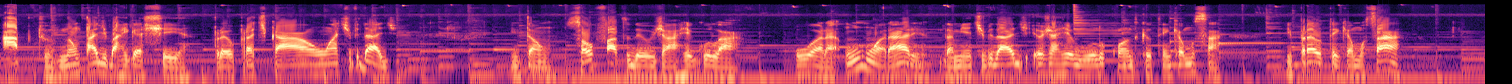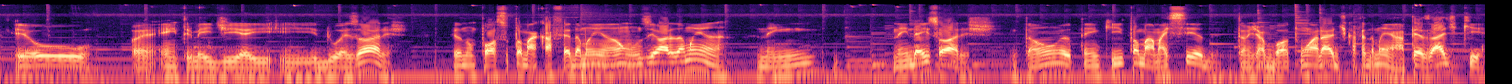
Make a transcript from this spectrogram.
apto, não tá de barriga cheia, para eu praticar uma atividade. Então, só o fato de eu já regular horário, um horário da minha atividade, eu já regulo quando que eu tenho que almoçar. E para eu ter que almoçar, eu é, entre meio-dia e, e, duas horas, eu não posso tomar café da manhã 11 horas da manhã, nem, nem 10 horas. Então eu tenho que tomar mais cedo. Então já boto um horário de café da manhã. Apesar de que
